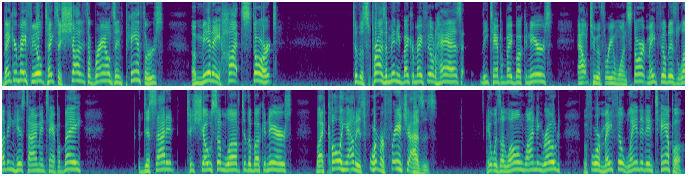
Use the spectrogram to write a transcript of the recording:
Baker Mayfield takes a shot at the Browns and Panthers amid a hot start. To the surprise of many, Baker Mayfield has the Tampa Bay Buccaneers out to a 3 and 1 start. Mayfield is loving his time in Tampa Bay. Decided to show some love to the Buccaneers by calling out his former franchises. It was a long, winding road before Mayfield landed in Tampa.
